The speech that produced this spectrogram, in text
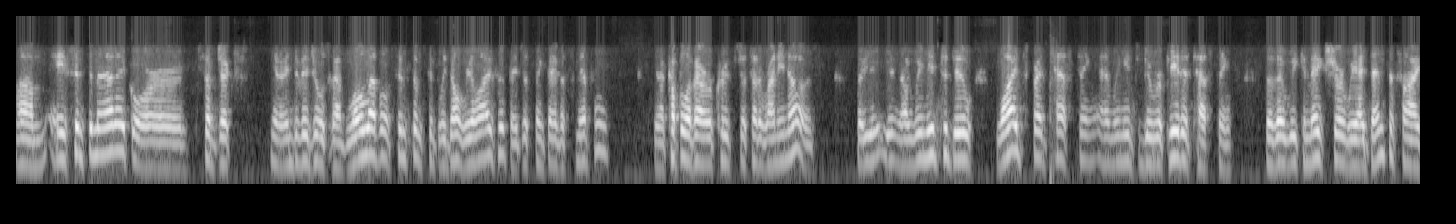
um, asymptomatic or subjects, you know, individuals who have low level of symptoms simply don't realize it. They just think they have a sniffle. You know, a couple of our recruits just had a runny nose. So, you, you know, we need to do widespread testing and we need to do repeated testing so that we can make sure we identify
